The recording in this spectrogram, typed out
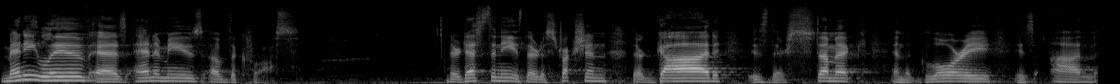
many live as enemies of the cross. Their destiny is their destruction, their God is their stomach, and the glory is on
